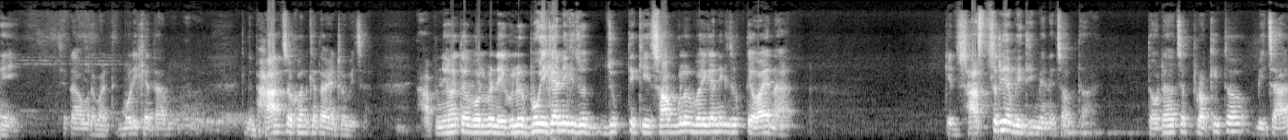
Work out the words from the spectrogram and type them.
নেই, সেটা আমরা বাড়িতে। মুড়ি খেতাম, কিন্তু ভাত যখন খেতাম এঁঠো বিচার। আপনি হয়তো বলবেন, এগুলোর বৈজ্ঞানিক যুক্তি কি? সবগুলোর বৈজ্ঞানিক যুক্তি হয় না। কিন্তু শাস্ত্রীয় বিধি মেনে চলতে হয় তো ওটা হচ্ছে প্রকৃত বিচার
